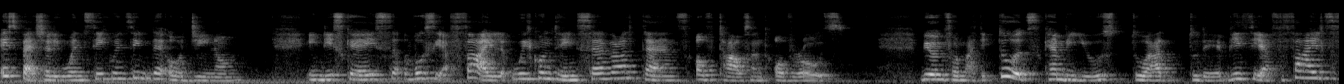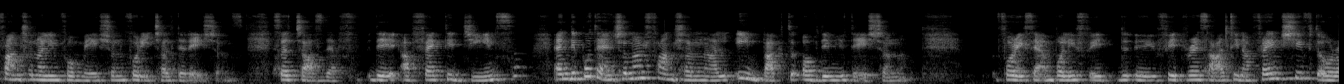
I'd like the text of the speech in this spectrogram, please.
especially when sequencing the whole genome. In this case, VCF file will contain several tens of thousands of rows. Bioinformatic tools can be used to add to the VCF files functional information for each alterations, such as the, the affected genes and the potential functional impact of the mutation. For example, if it, if it results in a frame shift or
